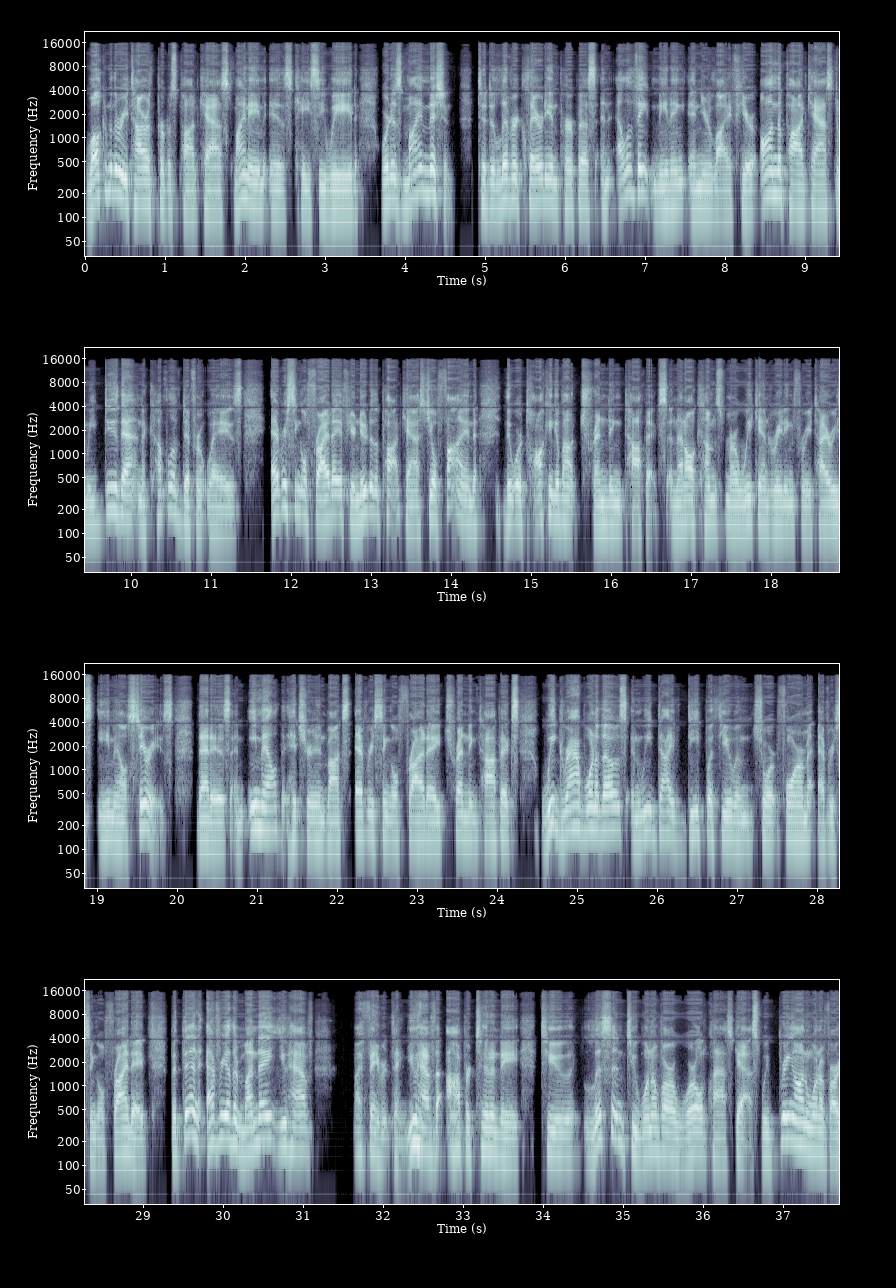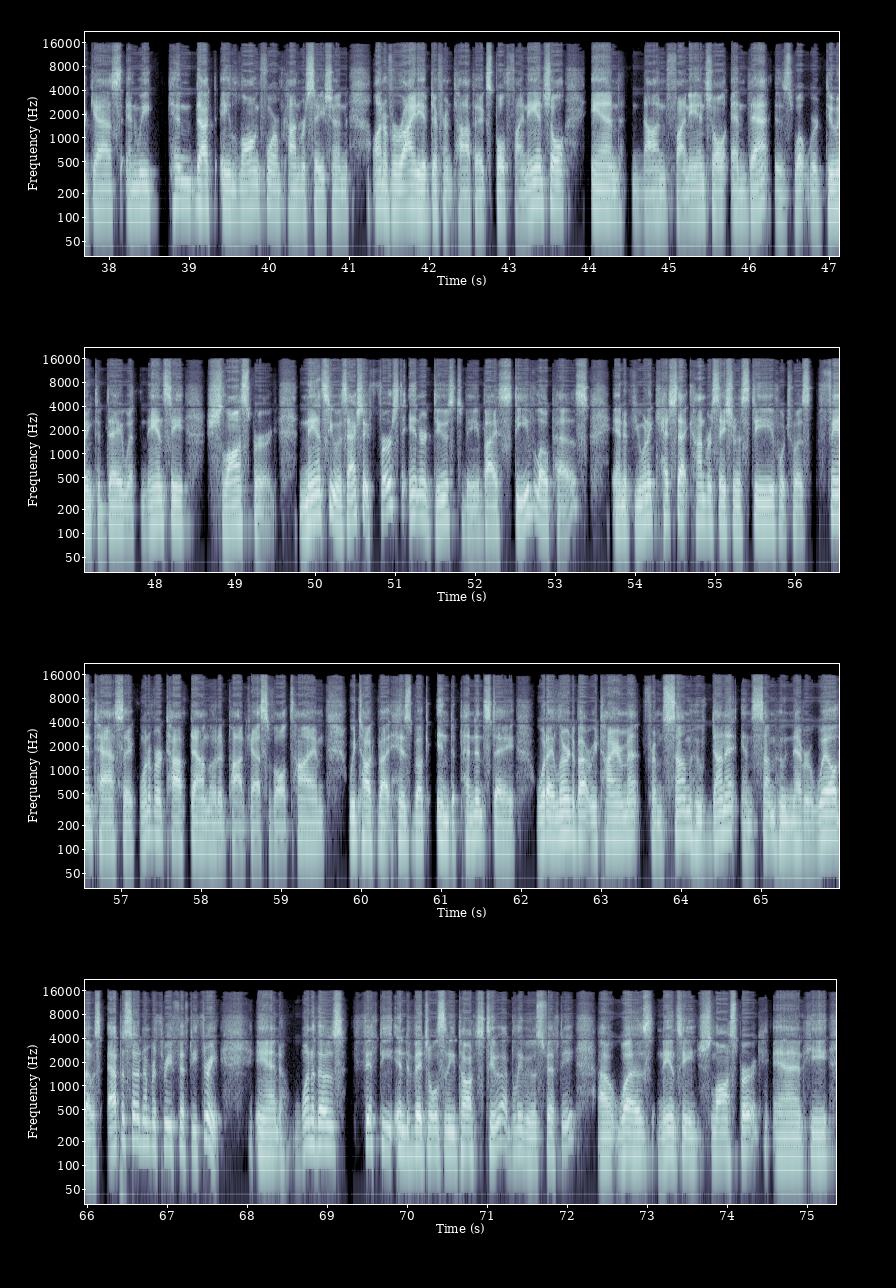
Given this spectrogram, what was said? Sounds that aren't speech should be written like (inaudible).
Welcome to the Retire with Purpose podcast. My name is Casey Weade, where it is my mission to deliver clarity and purpose and elevate meaning in your life here on the podcast. And we do that in a couple of different ways. Every single Friday, if you're new to the podcast, you'll find that we're talking about trending topics. And that all comes from our weekend reading for retirees email series. That is an email that hits your inbox every single Friday, trending topics. We grab one of those and we dive deep with you in short form every single Friday. But then every other Monday, you have my favorite thing. You have the opportunity to listen to one of our world-class guests. We bring on one of our guests and we conduct a long form conversation on a variety of different topics, both financial and non-financial. And that is what we're doing today with Nancy Schlossberg. Nancy was actually first introduced to me by Steve Lopez. And if you want to catch that conversation with Steve, which was fantastic, one of our top downloaded podcasts of all time, we talked about his book, Independence Day, what I learned about retirement from some who've done it and some who never will. That was episode number 353. And one of those 50 individuals that he talks to, I believe it was 50, uh, was Nancy Schlossberg. And he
